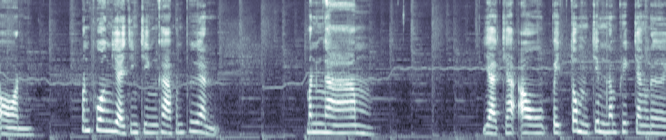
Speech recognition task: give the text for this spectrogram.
อ่อน มันพวงใหญ่จริง ๆ ค่ะเพื่อนๆ มันงาม อยากจะเอาไปต้มจิ้มน้ำพริกจังเลย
